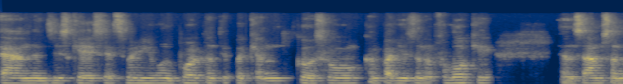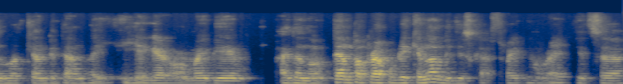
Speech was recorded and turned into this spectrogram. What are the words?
and in this case, it's very important if we can go through comparison of Loki and Samsung, what can be done by Jaeger, or maybe, I don't know, Tempo probably cannot be discussed right now, right? It's uh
